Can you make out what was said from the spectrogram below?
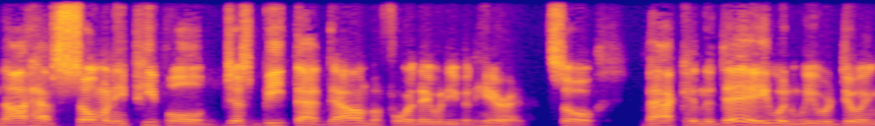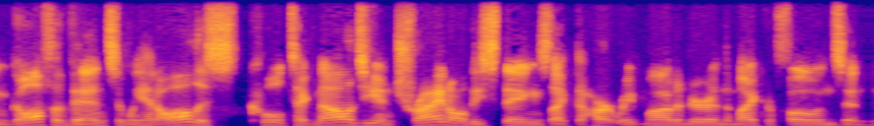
not have so many people just beat that down before they would even hear it. So back in the day when we were doing golf events and we had all this cool technology and trying all these things like the heart rate monitor and the microphones and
